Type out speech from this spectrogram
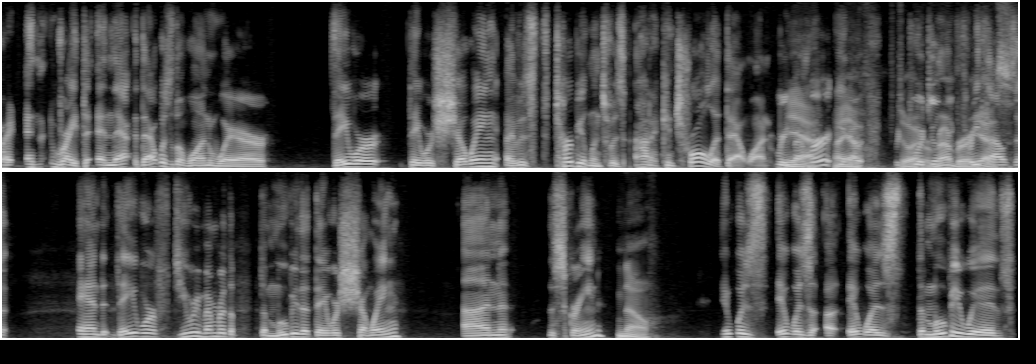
Right, and right, and that that was the one where they were they were showing it was turbulence was out of control at that one. Remember, Yeah, you know, Do I we're doing remember? like three Yes. thousand, and they were. Do you remember the the movie that they were showing on the screen? No. It was it was uh, it was the movie with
